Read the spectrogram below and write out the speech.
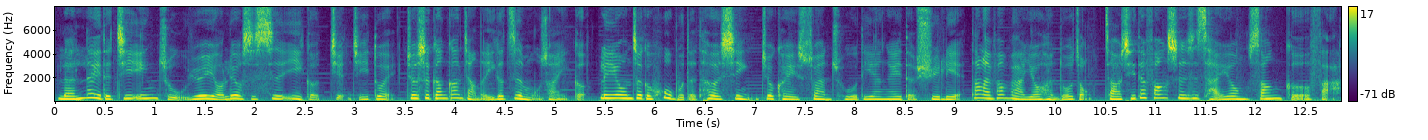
人类的基因组约有六十四亿个碱基对，就是刚刚讲的一个字母算一个。利用这个互补的特性，就可以算出 DNA 的序列。当然方法有很多种，早期的方式是采用桑格法，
